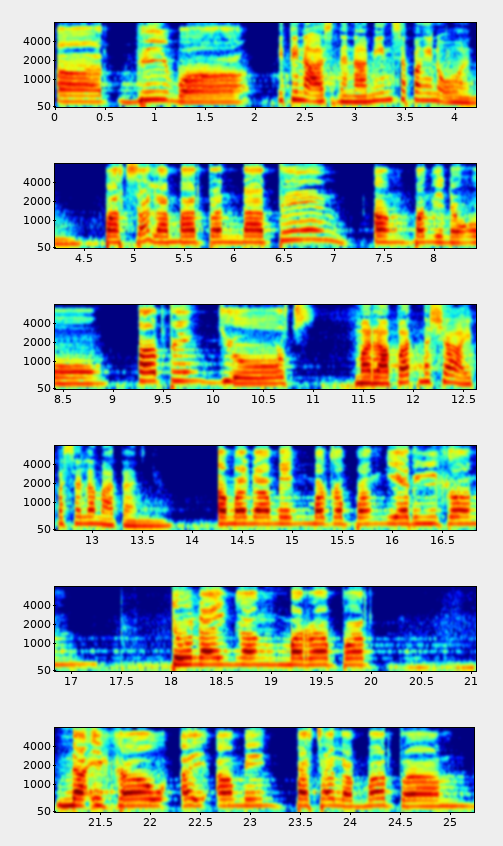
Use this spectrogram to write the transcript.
at diwa. Itinaas na namin sa Panginoon. Pasalamatan natin ang Panginoong ating Diyos. Marapat na siya ay pasalamatan. Ama naming makapangyarihan, tunay ngang marapat na ikaw ay aming pasalamatan.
